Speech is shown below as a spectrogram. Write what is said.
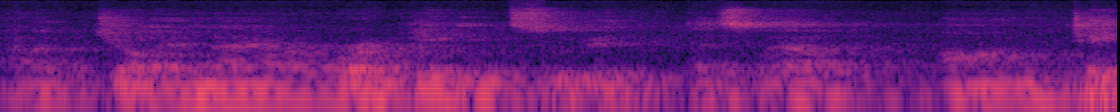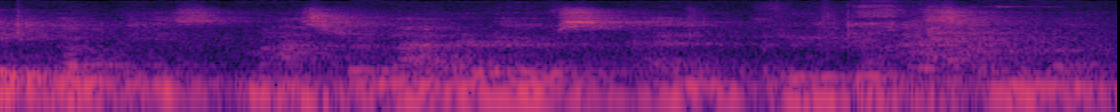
Uh, Joy and I are working, Surit as well, on taking up these master narratives and recasting them.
